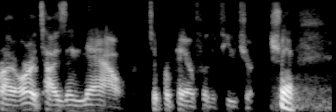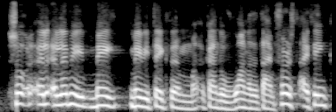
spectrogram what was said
prioritizing now to prepare for the future? Sure. So uh, let me maybe take them kind of one at a time. First, I think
